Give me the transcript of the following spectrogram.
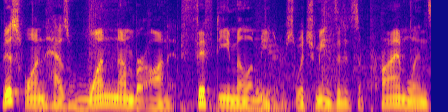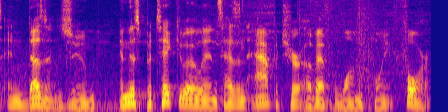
This one has one number on it, 50 millimeters, which means that it's a prime lens and doesn't zoom, and this particular lens has an aperture of f1.4.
